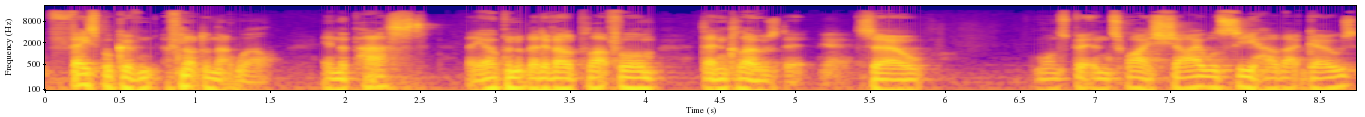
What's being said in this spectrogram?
Facebook have, have not done that well. In the past, they opened up their developer platform, then closed it. Yeah. So once bitten, twice shy. We'll see how that goes.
